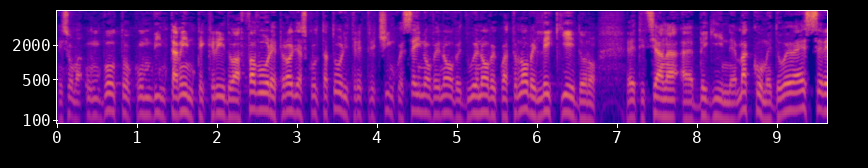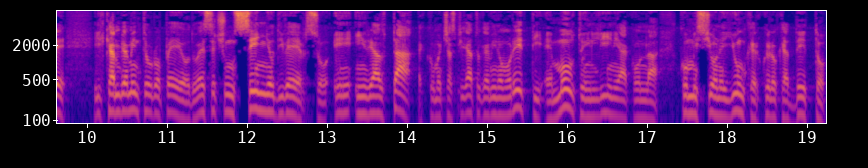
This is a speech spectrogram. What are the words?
insomma un voto convintamente credo a favore, però gli ascoltatori 335 699 2949 le chiedono eh, Tiziana eh, Beghin, ma come doveva essere il cambiamento europeo, doveva esserci un segno diverso e in realtà, eh, come ci ha spiegato Gavino Moretti, è molto in linea con la Commissione Juncker, quello che ha detto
